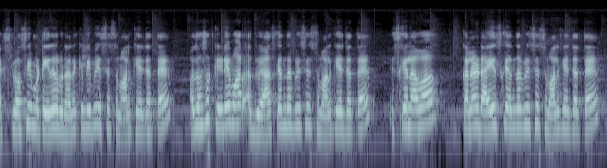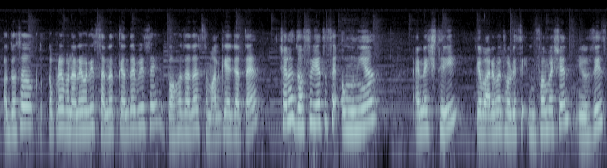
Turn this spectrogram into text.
एक्सप्लोसिव मटेरियल बनाने के लिए भी इसे इस्तेमाल किया जाता है। और दोस्तों कीड़े मार अद्वियात के अंदर भी इसे इस्तेमाल किया जाता है। इसके अलावा कलर डाइज के अंदर भी इसे इस्तेमाल किया जाता है। और दोस्तों, कपड़े बनाने वाली सनत के अंदर भी इसे बहुत ज़्यादा इस्तेमाल किया जाता है। चलो दोस्तों, ये तो से अमोनिया एन एच थ्री के बारे में थोड़ी सी इन्फॉर्मेशन यूजेस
